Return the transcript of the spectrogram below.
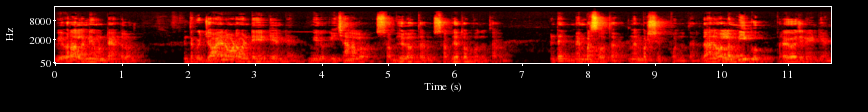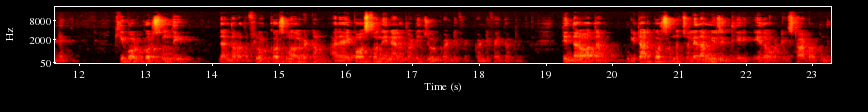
వివరాలన్నీ ఉంటాయి అందులో. ఇంతకు జాయిన్ అవ్వడం అంటే ఏంటి అంటే మీరు ఈ ఛానల్లో సభ్యులు అవుతారు సభ్యత్వం పొందుతారు అంటే మెంబర్స్ అవుతారు మెంబర్షిప్ పొందుతారు. దానివల్ల మీకు ప్రయోజనం ఏంటి అంటే కీబోర్డ్ కోర్స్ ఉంది దాని తర్వాత ఫ్లూట్ కోర్స్ మొదలుపెట్టాం అది అయిపోతుంది ఈ నెలతోటి June twenty five twenty five తోటి. దీని తర్వాత గిటార్ కోర్స్ ఉండొచ్చు లేదా మ్యూజిక్ థియరీ ఏదో ఒకటి స్టార్ట్ అవుతుంది.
